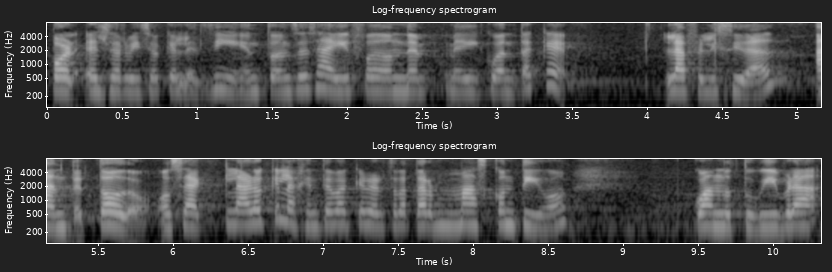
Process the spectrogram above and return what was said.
por el servicio que les di. Entonces ahí fue donde me di cuenta que la felicidad ante todo. O sea, claro que la gente va a querer tratar más contigo cuando tu vibra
